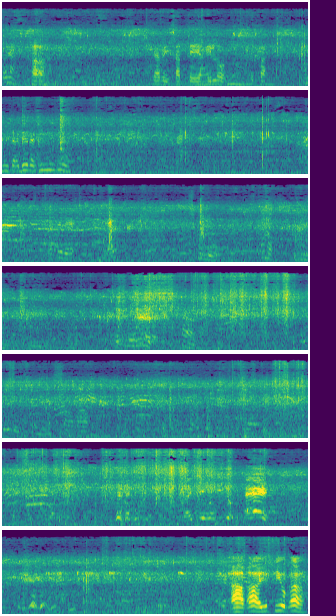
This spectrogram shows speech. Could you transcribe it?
Okey. Ha. Cari sate yang elok ni depan. Kami tak ada dah sini tu. Berapa dek? Sepuluh. Sepuluh? Hmm. Sepuluh ringgit? Ha. Ah, ah, YouTube ah.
